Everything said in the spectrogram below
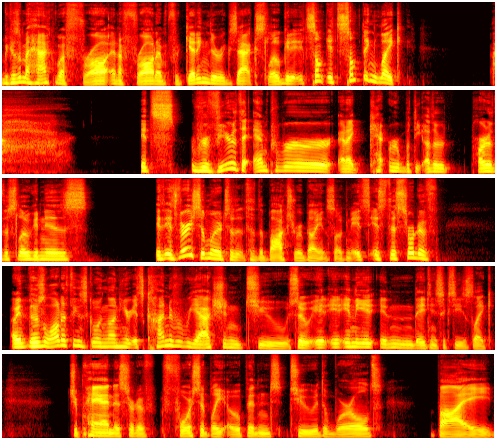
because I'm a hack, I'm a fraud and a fraud. I'm forgetting their exact slogan. It's some it's something like it's revere the emperor and I can't remember what the other part of the slogan is. It, it's very similar to the to the Boxer Rebellion slogan. It's it's this sort of I mean, there's a lot of things going on here. It's kind of a reaction to so in, in the in the 1860s, like Japan is sort of forcibly opened to the world by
